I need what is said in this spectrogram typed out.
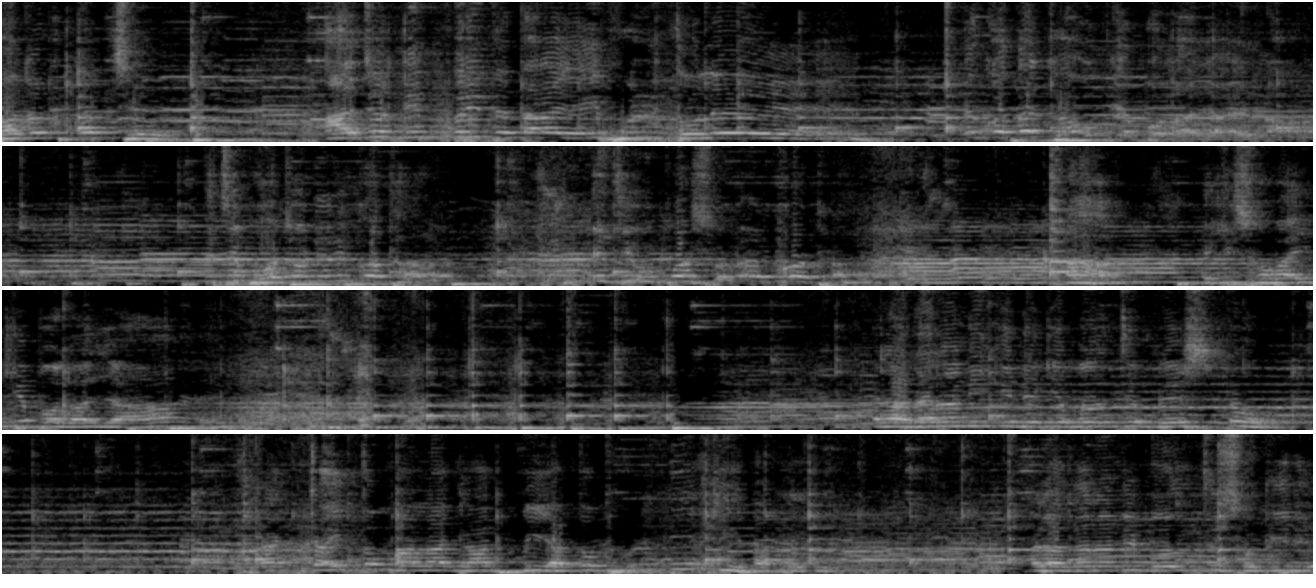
ভজন করছে আজও নিবৃতে তারা এই ফুল তোলে। কথা কাউকে বলা যায় না। এই যে ভজনের কথা এই যে উপাসনার কথা। সবাইকে বলা যায়? রাধারানীকে ডেকে বলছে, বেশ তো, একটাই তো মালা গাঁথবি এত ফুল দিয়ে কি হবে? রাধারানী বলছে ফুল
